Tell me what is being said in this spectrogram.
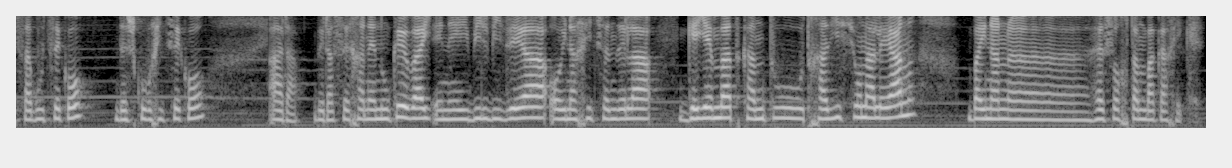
ezagutzeko, deskubritzeko. Ara, beraz ejanen nuke bai, ene ibilbidea oinahitzen dela gehien bat kantu tradizionalean, baina uh, ez hortan bakarrik.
